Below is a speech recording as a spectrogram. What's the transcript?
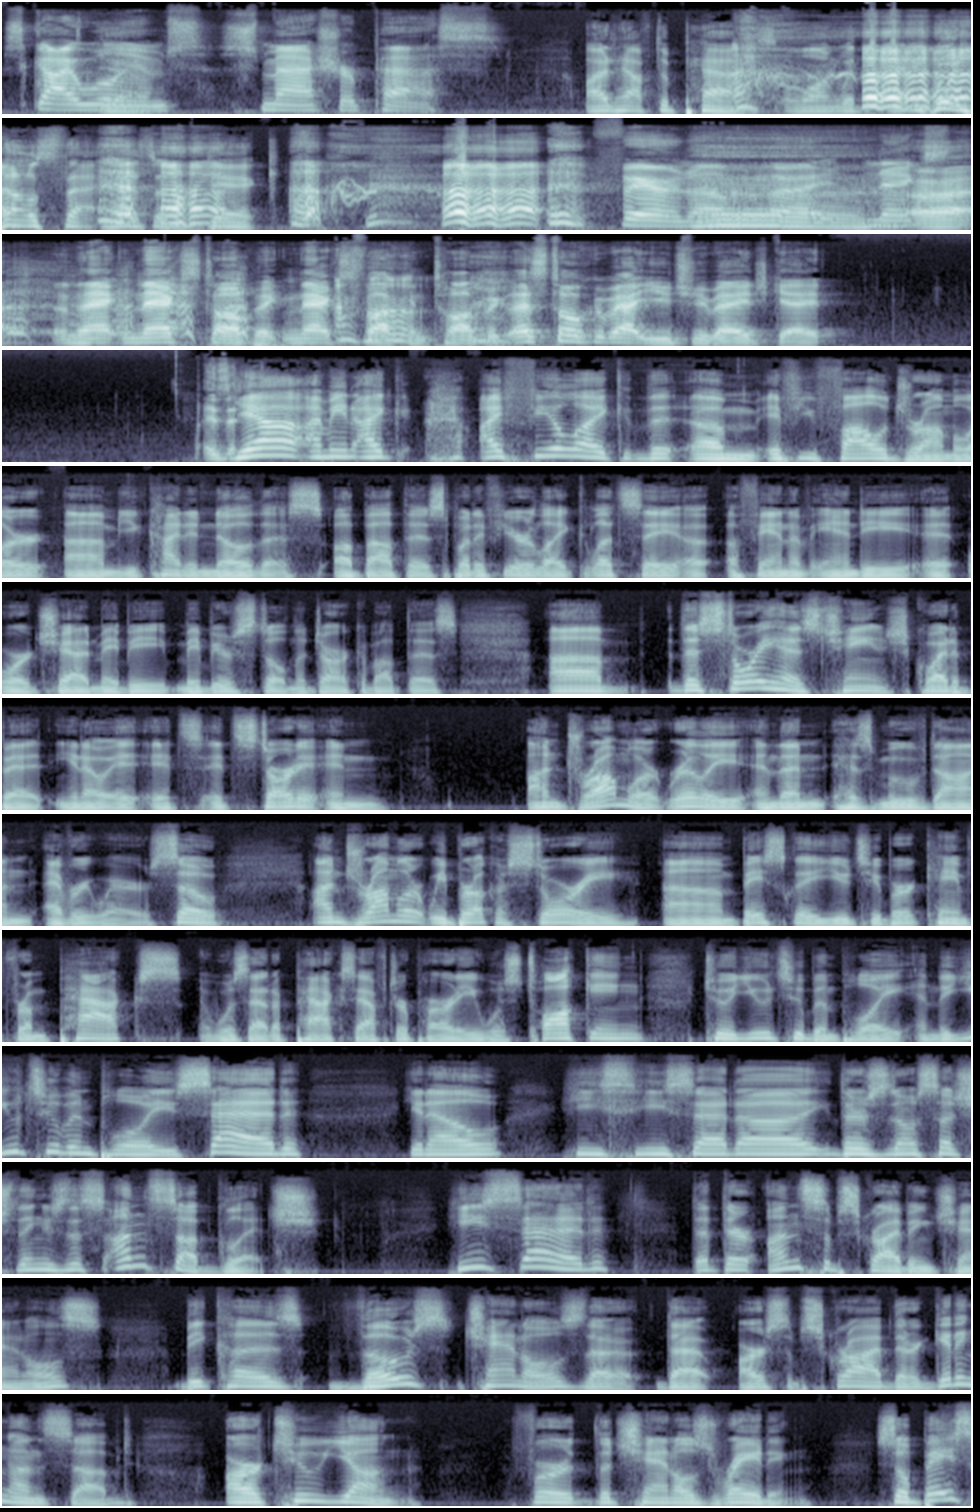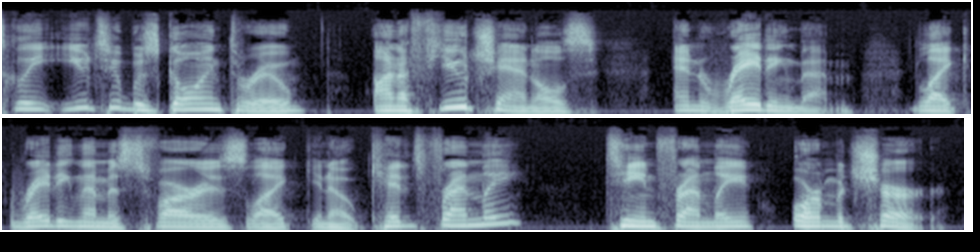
Sky Williams, smash or pass? I'd have to pass along with anyone else that has a dick. Fair enough. All right, next. All right. Ne- next topic. Next uh-huh. fucking topic. Let's talk about YouTube AgeGate. Is? Yeah, I mean, I I feel like the um if you follow Drama Alert, um you kind of know this about this, but if you're like let's say a, a fan of Andy uh, or Chad, maybe maybe you're still in the dark about this. Um, the story has changed quite a bit. You know, it, it's it started in on Drama Alert really, and then has moved on everywhere. So. on Drama Alert, we broke a story. Um, basically, a YouTuber came from PAX, was at a PAX after party, was talking to a YouTube employee, and the YouTube employee said, you know, he he said uh, there's no such thing as this unsub glitch. He said that they're unsubscribing channels because those channels that that are subscribed that are getting unsubbed are too young for the channel's rating. So basically, YouTube was going through on a few channels and rating them, like rating them as far as like, you know, kids friendly, teen friendly, or mature.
